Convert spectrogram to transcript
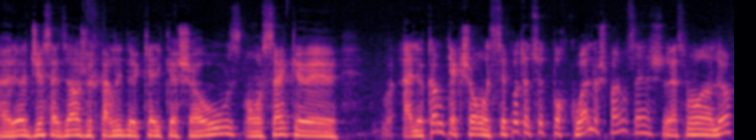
Euh, là, Jess a dit, ah, je veux te parler de quelque chose. On sent que elle a comme quelque chose. On ne sait pas tout de suite pourquoi, là, je pense, hein, à ce moment-là.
